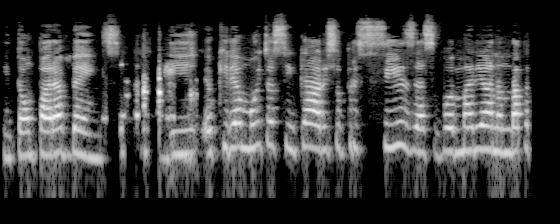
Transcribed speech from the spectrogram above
Então, parabéns. E eu queria muito assim, cara, isso precisa. Mariana, não dá para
